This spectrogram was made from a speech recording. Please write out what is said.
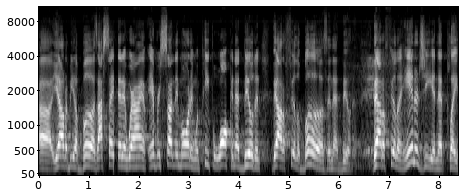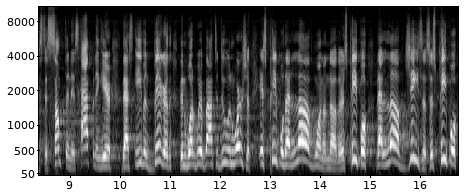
Uh, you ought to be a buzz. I say that where I am every Sunday morning when people walk in that building, they ought to feel a buzz in that building. They ought to feel an energy in that place that something is happening here that's even bigger than what we're about to do in worship. It's people that love one another. It's people that love Jesus. It's people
